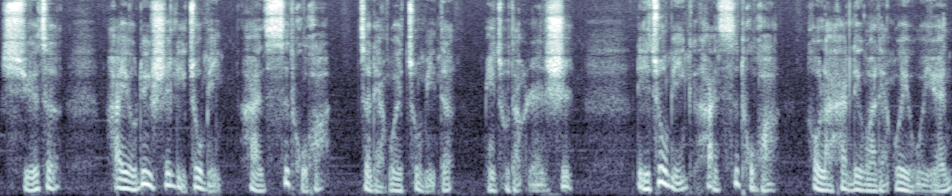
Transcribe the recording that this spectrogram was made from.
学者，还有律师李柱铭和司徒华这两位著名的民主党人士。李柱铭和司徒华后来和另外两位委员，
